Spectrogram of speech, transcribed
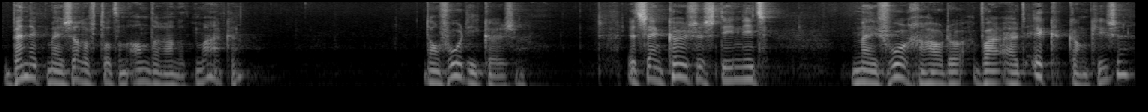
Ben ik mijzelf tot een ander aan het maken dan voor die keuze. Het zijn keuzes die niet mij voorgehouden waaruit ik kan kiezen.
